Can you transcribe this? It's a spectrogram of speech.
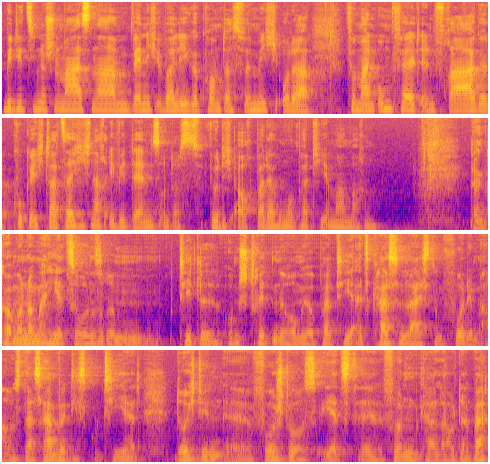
medizinischen Maßnahmen, wenn ich überlege, kommt das für mich oder für mein Umfeld in Frage, gucke ich tatsächlich nach Evidenz und das würde ich auch bei der Homöopathie immer machen. Dann kommen wir nochmal hier zu unserem Titel Umstrittene Homöopathie als Kassenleistung vor dem Aus. Das haben wir diskutiert durch den äh, Vorstoß jetzt äh, von Karl Lauterbach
